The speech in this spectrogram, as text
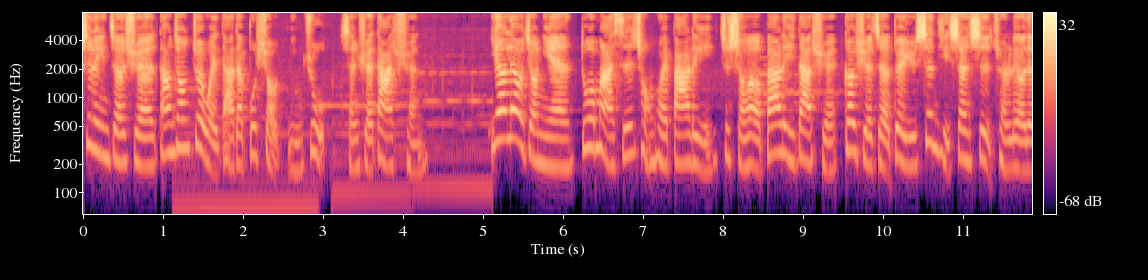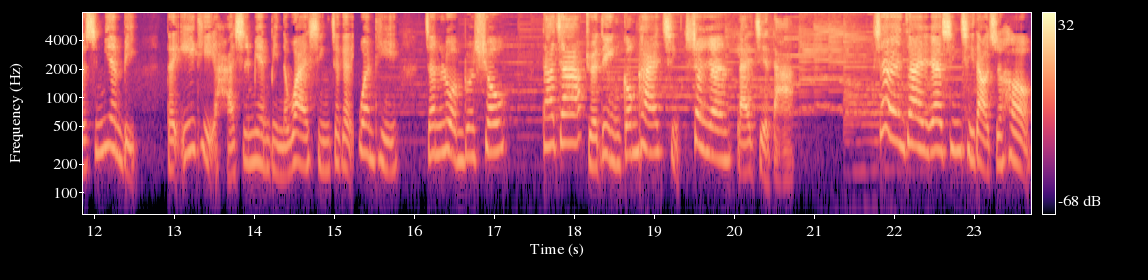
士林哲学当中最伟大的不朽名著《神学大全》。一二六九年，多马斯重回巴黎。这时候，巴黎大学各学者对于圣体盛世存留的是面饼的衣体还是面饼的外形这个问题争论不休。大家决定公开请圣人来解答。圣人在热心祈祷之后，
